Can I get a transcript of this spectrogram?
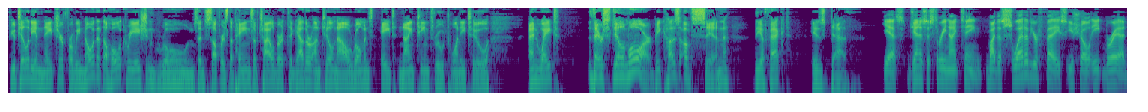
Futility in nature, for we know that the whole creation groans and suffers the pains of childbirth together until now. Romans eight nineteen through 22. And wait, there's still more. Because of sin, the effect is death. Yes, Genesis 3:19. By the sweat of your face you shall eat bread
